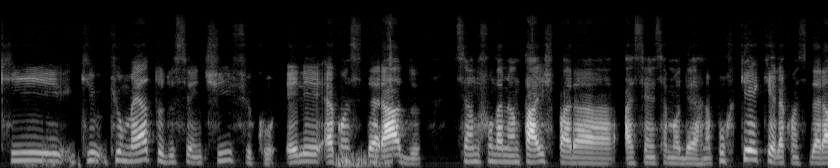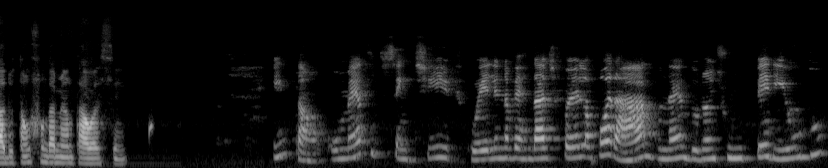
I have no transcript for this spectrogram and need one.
que, que, que o método científico ele é considerado sendo fundamentais para a ciência moderna? Por que, que ele é considerado tão fundamental assim? Então, o método científico, ele na verdade foi elaborado né, durante um período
